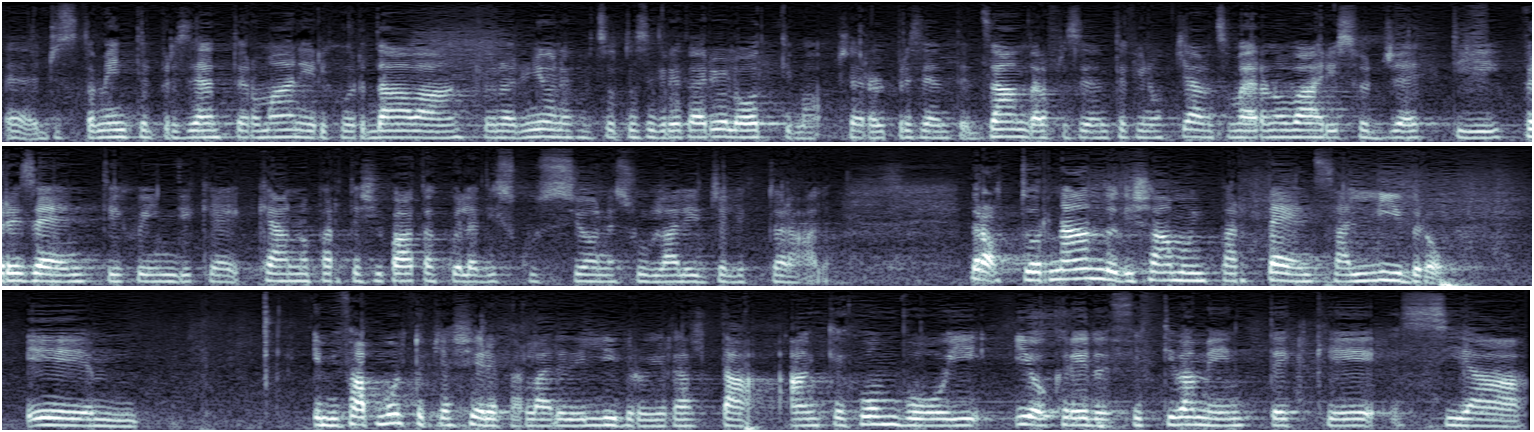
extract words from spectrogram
eh, giustamente il Presidente Romani ricordava anche una riunione con il sottosegretario Lotti, ma c'era il Presidente Zanda, il Presidente Finocchiaro, insomma erano vari soggetti presenti quindi che, che hanno partecipato a quella discussione sulla legge elettorale. Però tornando diciamo, in partenza al libro, e, e mi fa molto piacere parlare del libro in realtà anche con voi, io credo effettivamente che sia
